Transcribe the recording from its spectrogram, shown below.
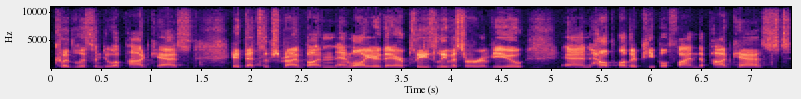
could listen to a podcast. Hit that subscribe button. And while you're there, please leave us a review and help other people find the podcast.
